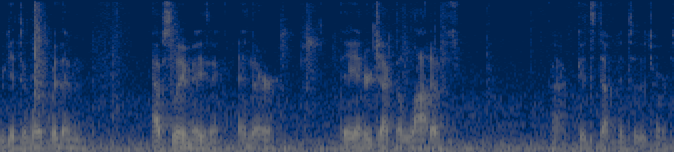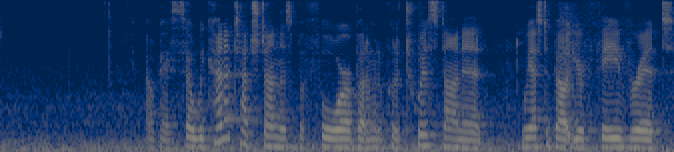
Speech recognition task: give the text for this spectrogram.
We get to work with them. Absolutely amazing. And they're, they interject a lot of uh, good stuff into the tours. Okay, so we kind of touched on this before, but I'm going to put a twist on it. We asked about your favorite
